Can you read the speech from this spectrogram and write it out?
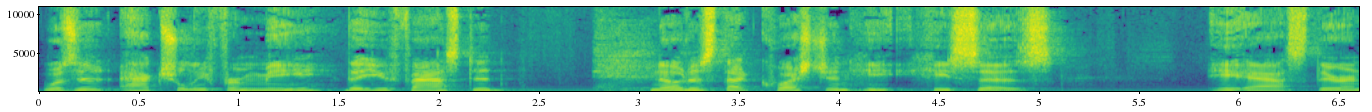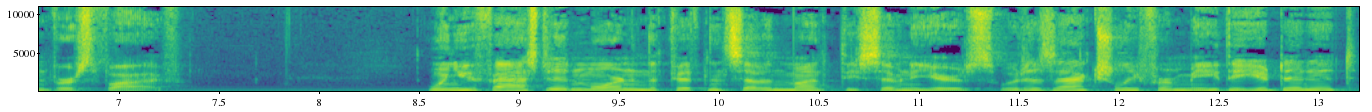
was it actually for me that you fasted? Notice that question he, he says, he asked there in verse 5. When you fasted and mourned in the fifth and seventh month these 70 years, was it actually for me that you did it?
